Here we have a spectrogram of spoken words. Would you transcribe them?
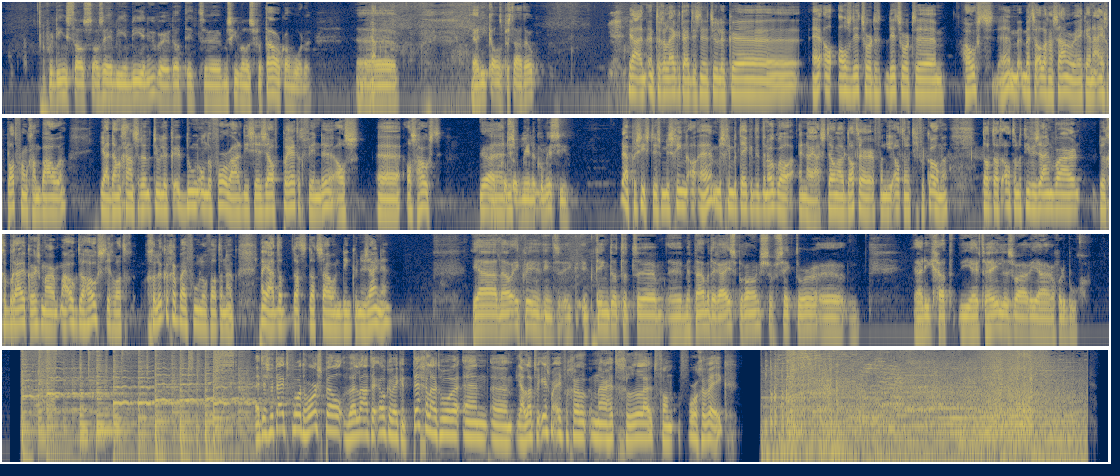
voor diensten als, als Airbnb en Uber, dat dit misschien wel eens fataal kan worden. Ja. ja. die kans bestaat ook. Ja, en, en tegelijkertijd is het natuurlijk, uh, hè, als dit soort, dit soort uh, hosts hè, met z'n allen gaan samenwerken en een eigen platform gaan bouwen, ja, dan gaan ze dat natuurlijk doen onder voorwaarden die ze zelf prettig vinden als, uh, als host. Ja, dat kost dus, ook meer de commissie. Ja, precies. Dus misschien, hè, misschien betekent dit dan ook wel, en nou ja, stel nou dat er van die alternatieven komen, dat dat alternatieven zijn waar de gebruikers, maar, maar ook de host zich wat gelukkiger bij voelen of wat dan ook. Nou ja, dat, dat, dat zou een ding kunnen zijn, hè? Ja, nou, ik weet het niet. Ik, ik denk dat het uh, met name de reisbranche of sector, ja, die, gaat, die heeft hele zware jaren voor de boeg. Het is weer tijd voor het hoorspel. We laten elke week een techgeluid horen. En uh, ja, laten we eerst maar even gaan naar het geluid van vorige week.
